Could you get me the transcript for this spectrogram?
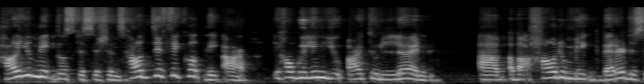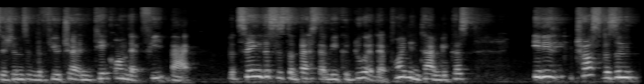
how you make those decisions, how difficult they are, how willing you are to learn um, about how to make better decisions in the future and take on that feedback. But saying this is the best that we could do at that point in time because it is trust doesn't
